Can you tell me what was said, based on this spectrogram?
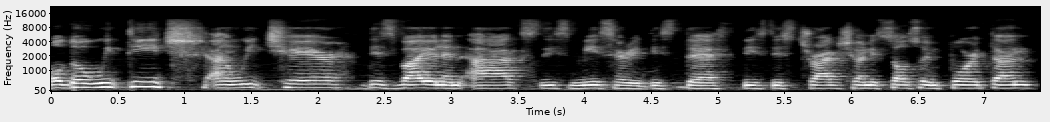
although we teach and we share these violent acts, this misery, this death, this destruction, it's also important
